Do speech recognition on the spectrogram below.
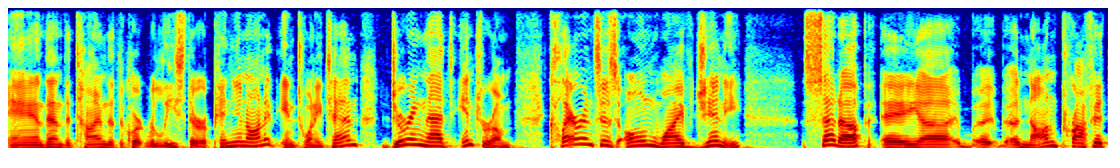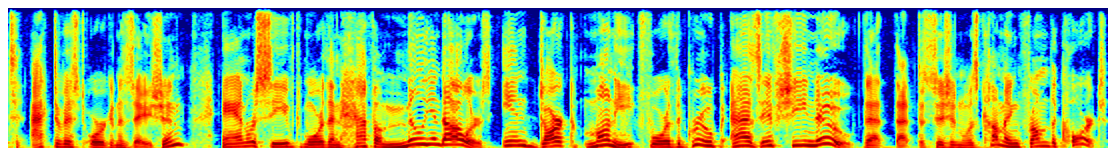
and then the time that the court released their opinion on it in 2010. During that interim, Clarence's own wife, Ginny, set up a, uh, a, nonprofit activist organization and received more than half a million dollars in dark money for the group as if she knew that that decision was coming from the court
